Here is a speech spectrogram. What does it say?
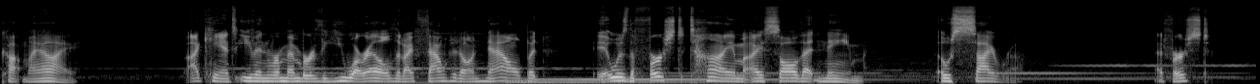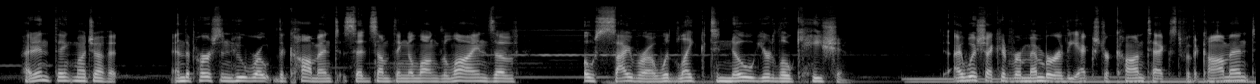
caught my eye. I can't even remember the URL that I found it on now, but it was the first time I saw that name Osira. At first, I didn't think much of it, and the person who wrote the comment said something along the lines of Osira would like to know your location. I wish I could remember the extra context for the comment,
